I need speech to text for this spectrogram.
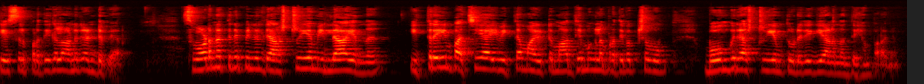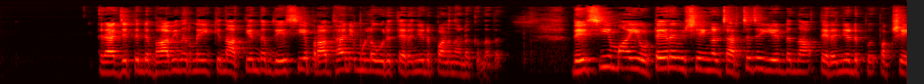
കേസിൽ പ്രതികളാണ് രണ്ടുപേർ. സ്ഫോടനത്തിന് പിന്നിൽ രാഷ്ട്രീയമില്ല എന്ന് ഇത്രയും പച്ചയായി വ്യക്തമായിട്ട് മാധ്യമങ്ങളും പ്രതിപക്ഷവും ബോംബ് രാഷ്ട്രീയം തുടരുകയാണെന്ന് അദ്ദേഹം പറഞ്ഞു. രാജ്യത്തിന്റെ ഭാവി നിർണയിക്കുന്ന അത്യന്തം ദേശീയ പ്രാധാന്യമുള്ള ഒരു തെരഞ്ഞെടുപ്പാണ് നടക്കുന്നത്. ദേശീയമായി ഒട്ടേറെ വിഷയങ്ങൾ ചർച്ച ചെയ്യേണ്ടുന്ന തെരഞ്ഞെടുപ്പ് പക്ഷേ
